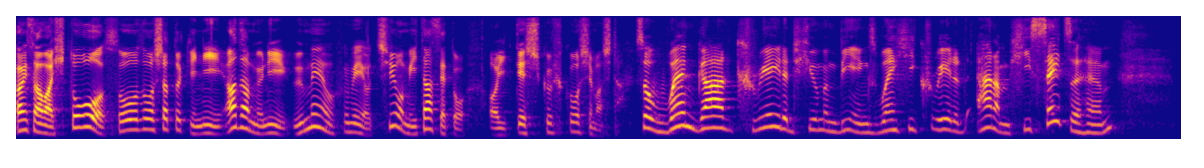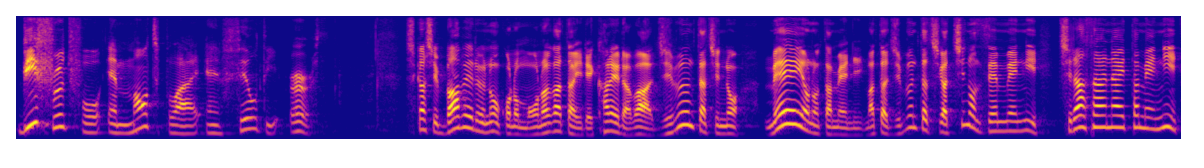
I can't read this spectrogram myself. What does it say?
神様は人を創造した時にアダムに「埋めよ踏めよ地を満たせ」と言って祝福をしました So when God created human beings, when He created Adam, He said to him, Be fruitful and multiply and fill the earth. しかしバベルのこの物語で彼らは自分たちの名誉のためにまた自分たちが地の前面に散らされないために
